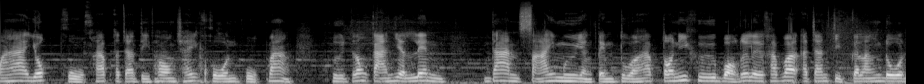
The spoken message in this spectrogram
ม้ายกผูกครับ อาจารย์ตีทองใช้โคนผูกบ้าง คือต้องการที่จะเล่นด้านซ้ายมืออย่างเต็มตัวครับ ตอนนี้คือบอกได้เลยครับว่าอาจารย์จิบกำลังโดน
